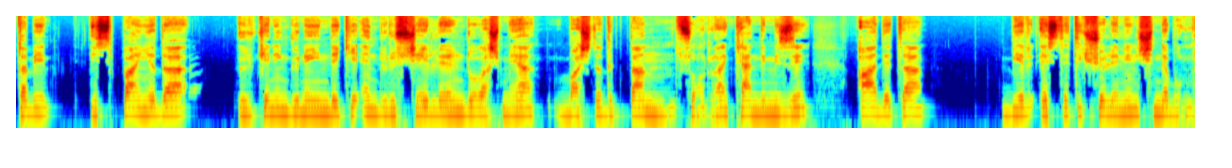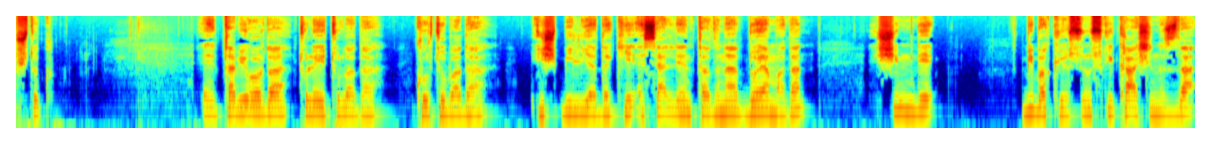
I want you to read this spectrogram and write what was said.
Tabi İspanya'da ülkenin güneyindeki Endülüs şehirlerini dolaşmaya başladıktan sonra kendimizi adeta bir estetik şölenin içinde bulmuştuk. E, Tabi orada Tuleytula'da, Kurtuba'da, İşbilya'daki eserlerin tadına doyamadan şimdi bir bakıyorsunuz ki karşınızda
